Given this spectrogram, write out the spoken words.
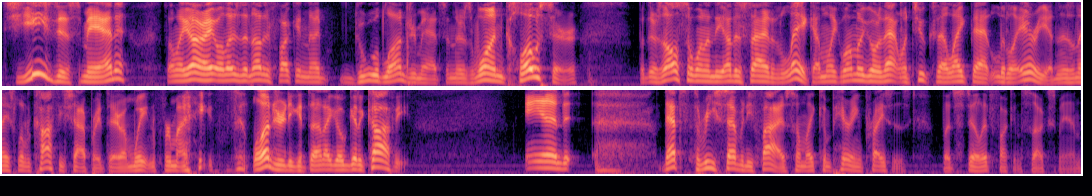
Jesus, man. So I'm like, all right, well, there's another fucking. I googled laundromats, and there's one closer, but there's also one on the other side of the lake. I'm like, well, I'm gonna go to that one too because I like that little area. And there's a nice little coffee shop right there. I'm waiting for my laundry to get done. I go get a coffee, and that's 375. So I'm like comparing prices, but still, it fucking sucks, man.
